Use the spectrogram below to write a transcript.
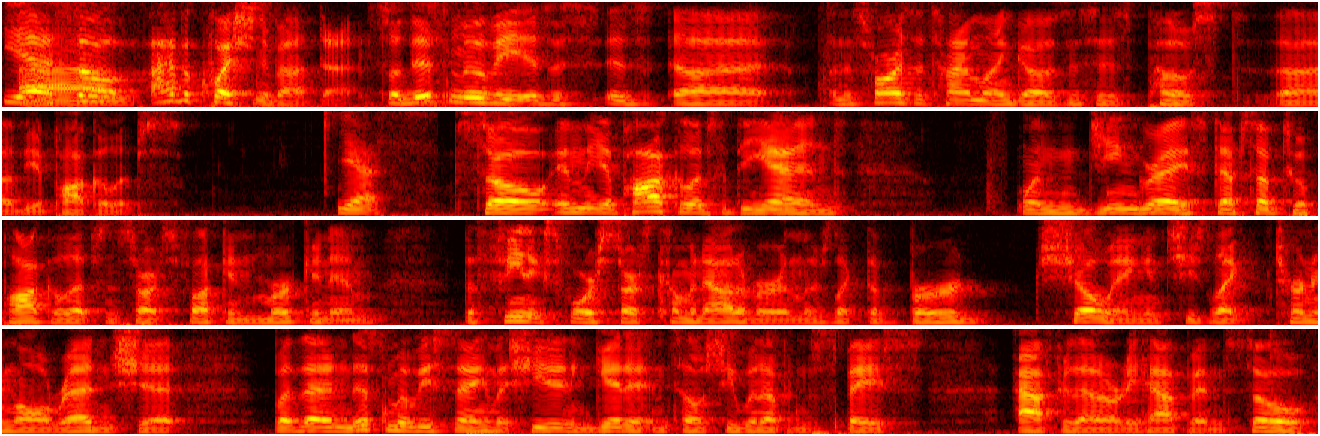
Yeah, so Um, I have a question about that. So this movie is a, is uh, and as far as the timeline goes, this is post uh, the apocalypse. Yes, So in the apocalypse at the end, when Jean Grey steps up to Apocalypse and starts fucking murking him, the Phoenix Force starts coming out of her, and there's like the bird showing, and she's like turning all red and shit. But then this movie's saying that she didn't get it until she went up into space after that already happened. So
